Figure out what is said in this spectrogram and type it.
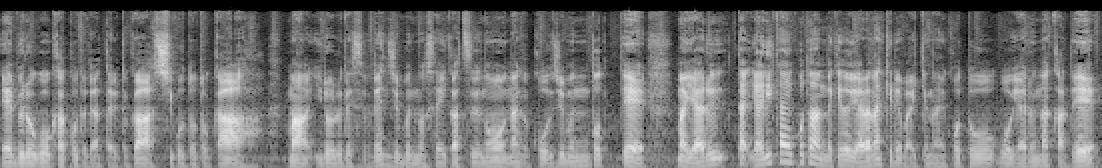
えー、ブログを書くことであったりとか仕事とかまあいろいろですよね自分の生活のなんかこう自分にとってまあやるやりたいことなんだけどやらなければいけないことをやる中で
